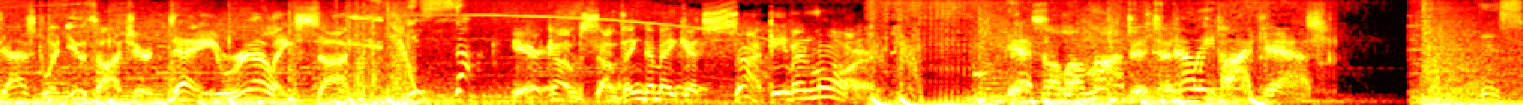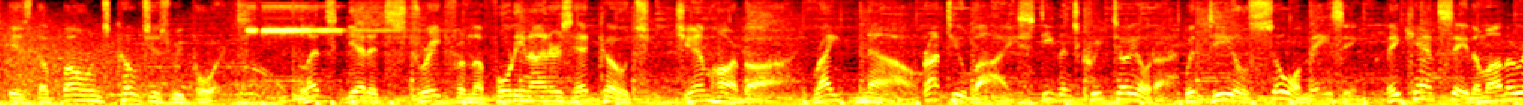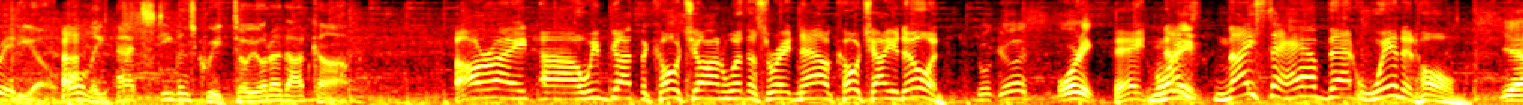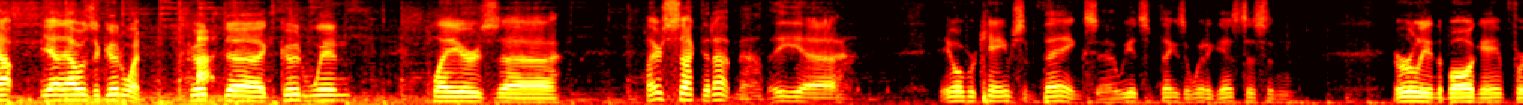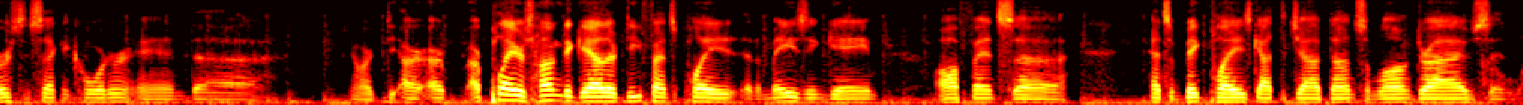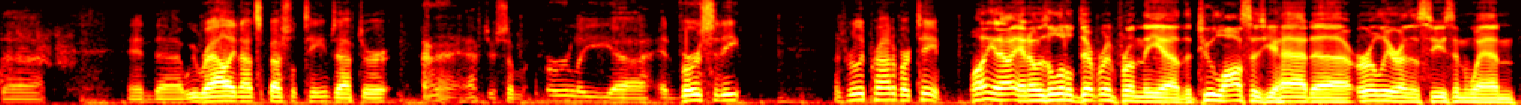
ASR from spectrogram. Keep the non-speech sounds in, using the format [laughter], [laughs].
Just when you thought your day really sucked. You suck. Here comes something to make it suck even more. It's a Lamont and Tonelli podcast. This is the Bones Coaches Report. Let's get it straight from the 49ers head coach, Jim Harbaugh. Right now, brought to you by Stevens Creek Toyota with deals so amazing they can't say them on the radio. [laughs] Only at StevensCreekToyota.com. All right, uh, we've got the coach on with us right now. Coach, how you doing? Doing good. Morning. Hey, Morning. nice, nice to have that win at home. Yeah, yeah, that was a good one. Good, uh, good win. Players, uh, players sucked it up. Now they, uh, they overcame some things. Uh, we had some things that went against us, and early in the ball game, first and second quarter, and uh, you know, our, our our our players hung together. Defense played an amazing game. Offense uh, had some big plays, got the job done, some long drives, and uh, and uh, we rallied on special teams after [clears throat] after some early uh, adversity. I was really proud of our team. Well, you know, and it was a little different from the uh, the two losses you had uh, earlier in the season when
